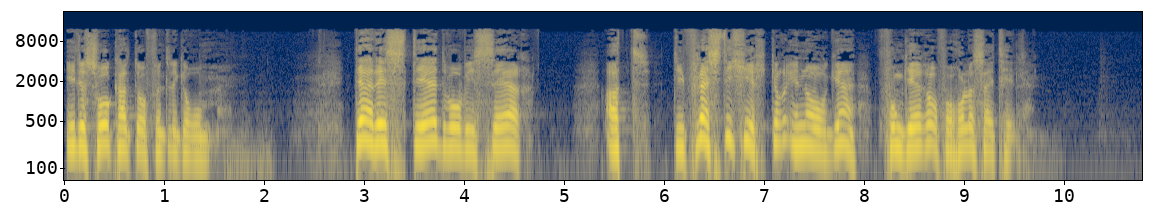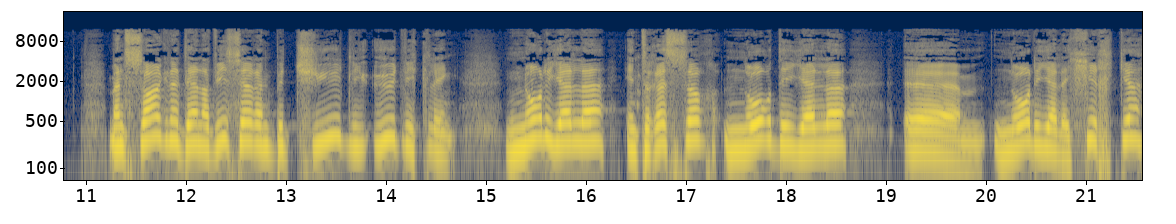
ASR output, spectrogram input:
i det såkalte offentlige rom. Det er det sted hvor vi ser at de fleste kirker i Norge fungerer og forholder seg til. Men saken er den at vi ser en betydelig utvikling når det gjelder interesser, når det gjelder, eh, når det gjelder kirke,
